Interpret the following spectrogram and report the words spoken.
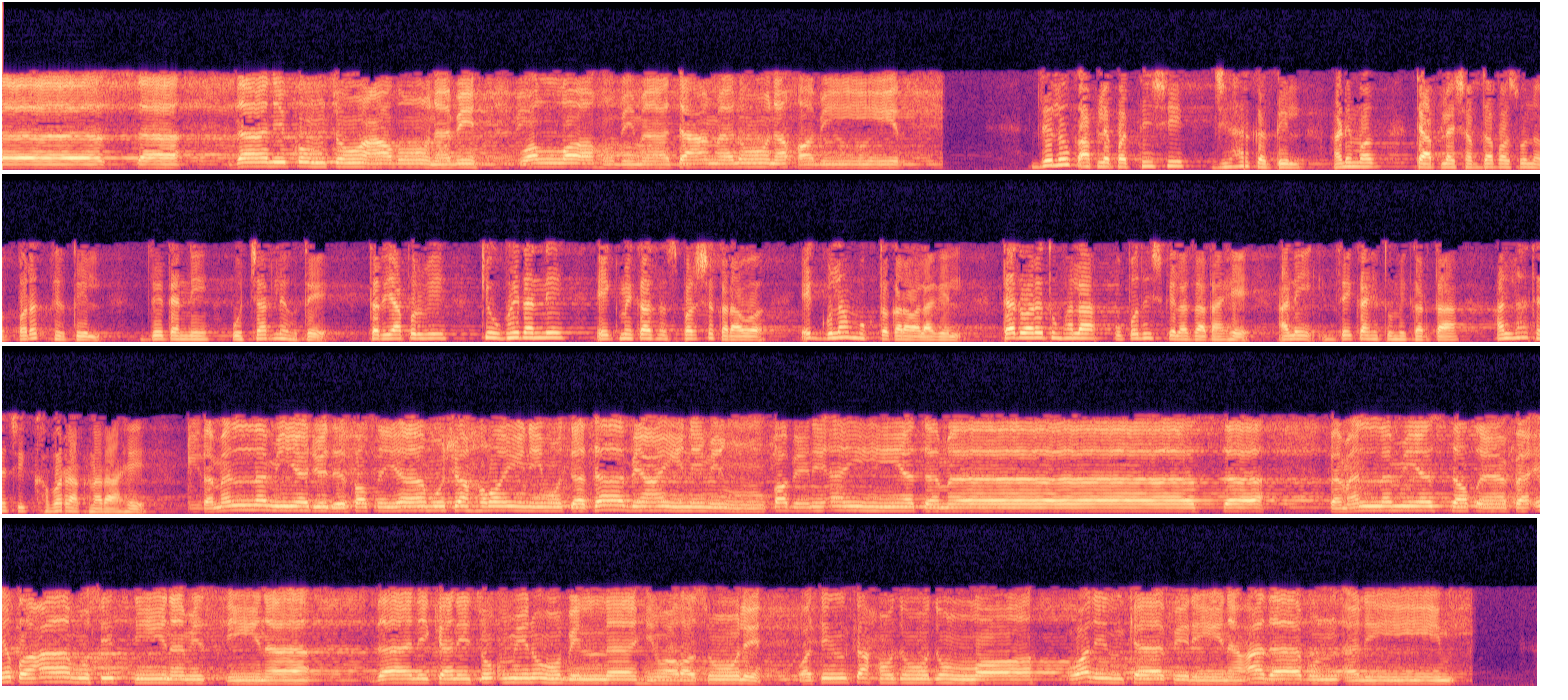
يتماسا ذلكم توعظون به والله بما تعملون خبير जे लोक आपल्या पत्नीशी जिहार करतील आणि मग त्या आपल्या शब्दापासून परत फिरतील जे त्यांनी उच्चारले होते तर यापूर्वी की उभयतांनी एकमेकाचा स्पर्श करावं एक गुलाम मुक्त करावा लागेल त्याद्वारे तुम्हाला उपदेश केला जात आहे आणि जे काही तुम्ही करता अल्लाह त्याची खबर राखणार आहे فمن لم يجد فصيام شهرين متتابعين من قبل أن يتماسا فمن لم يستطع فإطعام ستين مسكينا ذلك لتؤمنوا بالله ورسوله وتلك حدود الله وللكافرين عذاب أليم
